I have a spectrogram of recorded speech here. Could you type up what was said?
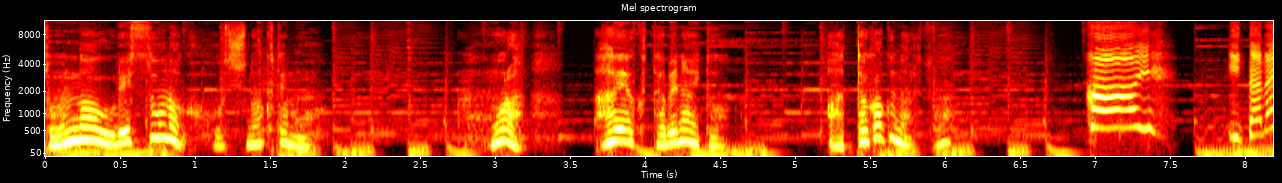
そんな嬉しそうな顔しなくても。ほら、早く食べないと、あったかくなるぞ。はーいいただ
